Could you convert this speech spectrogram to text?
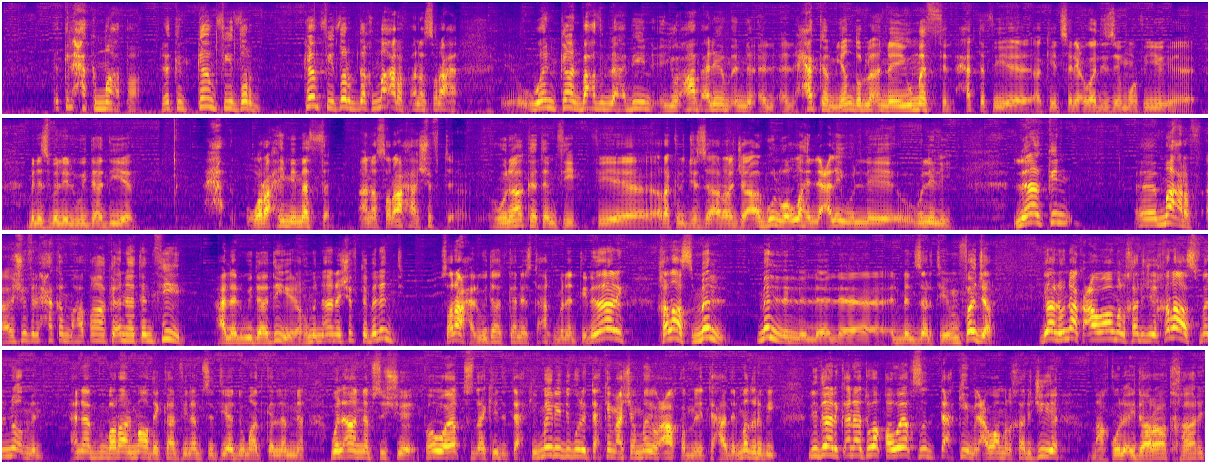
لكن الحكم ما اعطى لكن كان في ضرب كان في ضرب داخل ما أعرف أنا صراحة وين كان بعض اللاعبين يعاب عليهم إن الحكم ينظر له إنه يمثل حتى في آه، أكيد سريع وادي زي وفي آه، بالنسبة للودادية ورحيم يمثل. أنا صراحة شفت هناك تمثيل في آه، ركلة جزاء الرجاء أقول والله اللي علي واللي واللي لي. لكن ما أعرف. أشوف الحكم أعطاها كأنها تمثيل على الودادية رغم إن أنا شفته بلنتي. صراحة الوداد كان يستحق بلنتي. لذلك خلاص مل مل البنزرتي انفجر. قال هناك عوامل خارجية. خلاص فلنؤمن. إحنا في المباراة الماضية كان في لمسه يد وما تكلمنا. والآن نفس الشيء. فهو يقصد أكيد التحكيم. ما يريد يقول التحكيم عشان ما يعاقب من الاتحاد المغربي. لذلك أنا أتوقع هو يقصد التحكيم. العوامل الخارجية معقولة. إدارات خارج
